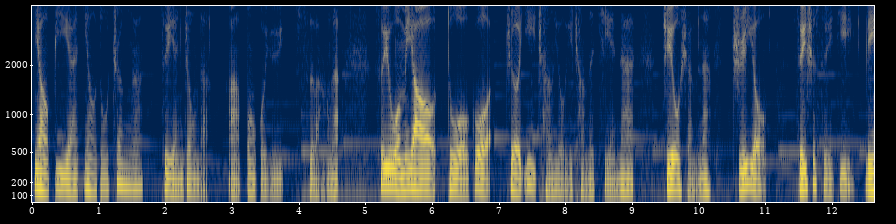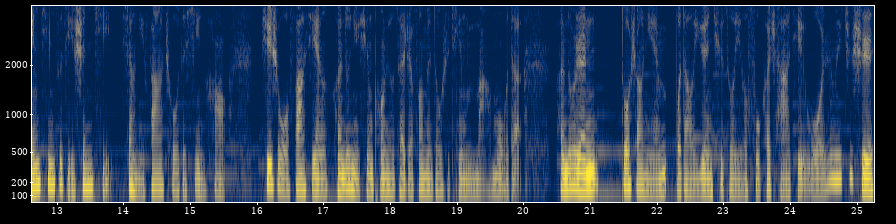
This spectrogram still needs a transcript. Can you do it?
尿闭啊、尿毒症啊，最严重的啊莫过于死亡了。所以我们要躲过这一场又一场的劫难，只有什么呢？只有随时随地聆听自己身体向你发出的信号。其实我发现很多女性朋友在这方面都是挺麻木的，很多人多少年不到医院去做一个妇科查体，我认为这是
